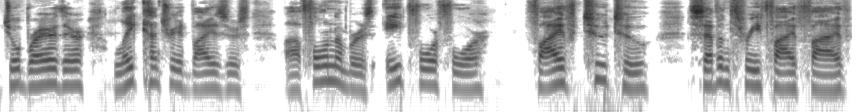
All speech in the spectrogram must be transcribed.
Joe Breyer there, Lake Country Advisors. Uh, phone number is 844 522 7355.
